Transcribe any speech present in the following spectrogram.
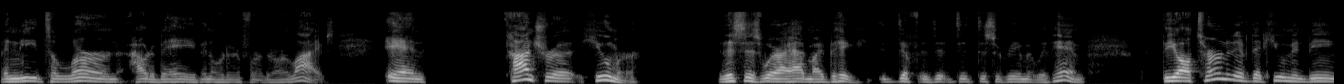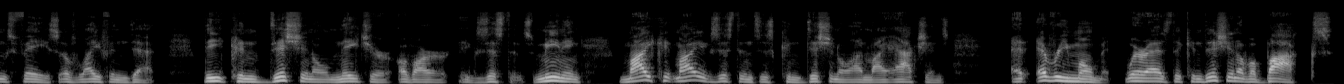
a need to learn how to behave in order to further our lives. And contra Huemer, this is where I had my big dif- d- disagreement with him. The alternative that human beings face of life and death, the conditional nature of our existence, meaning my my existence is conditional on my actions at every moment, whereas the condition of a box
